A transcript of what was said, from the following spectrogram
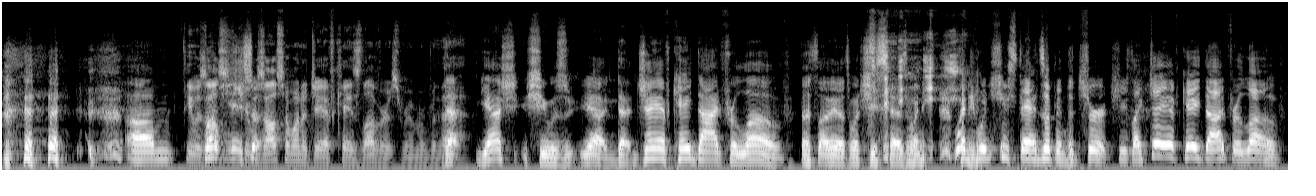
he was but, also she so- was also one of JFK's lovers. Remember that? That yeah, she, she was yeah. that JFK died for love. That's I think that's what she says when when when she stands up in the church. She's like JFK died for love.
